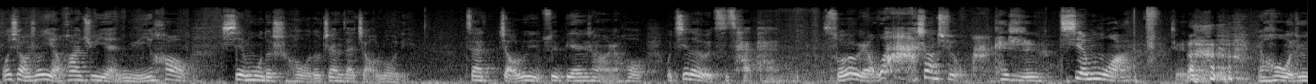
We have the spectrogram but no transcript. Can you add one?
我小时候演话剧，演女一号谢幕的时候，我都站在角落里，在角落里最边上。然后我记得有一次彩排，所有人哇上去哇开始谢幕啊，就 然后我就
